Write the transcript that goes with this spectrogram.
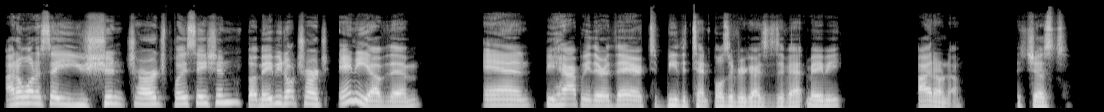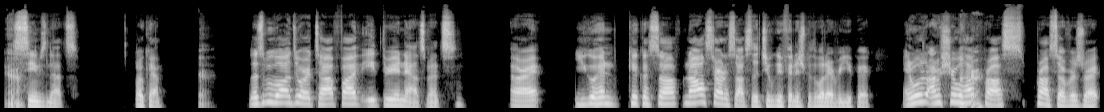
I don't want to say you shouldn't charge PlayStation, but maybe don't charge any of them, and be happy they're there to be the tent poles of your guys' event. Maybe I don't know. It's just Yeah. it seems nuts. Okay. Yeah. let's move on to our top five E3 announcements. All right, you go ahead and kick us off. No, I'll start us off so that you can finish with whatever you pick, and we'll, I'm sure we'll have cross crossovers, right?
